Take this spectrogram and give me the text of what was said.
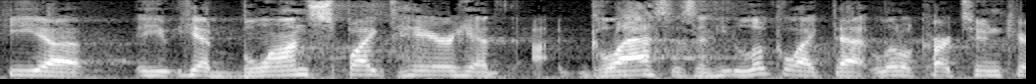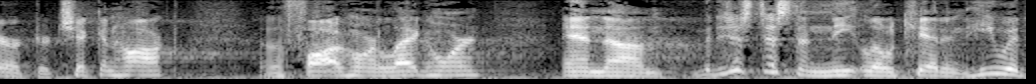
He, uh, he, he had blonde spiked hair. He had uh, glasses, and he looked like that little cartoon character, Chicken Hawk, the Foghorn Leghorn. And um, but just just a neat little kid. And he would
